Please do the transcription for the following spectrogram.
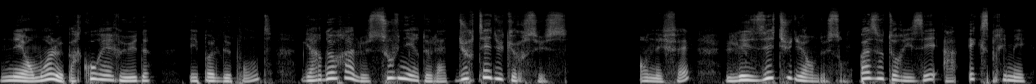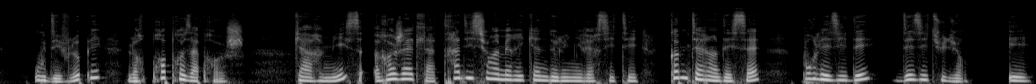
Néanmoins, le parcours est rude et Paul de Ponte gardera le souvenir de la dureté du cursus. En effet, les étudiants ne sont pas autorisés à exprimer ou développer leurs propres approches, car Miss rejette la tradition américaine de l'université comme terrain d'essai pour les idées des étudiants et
